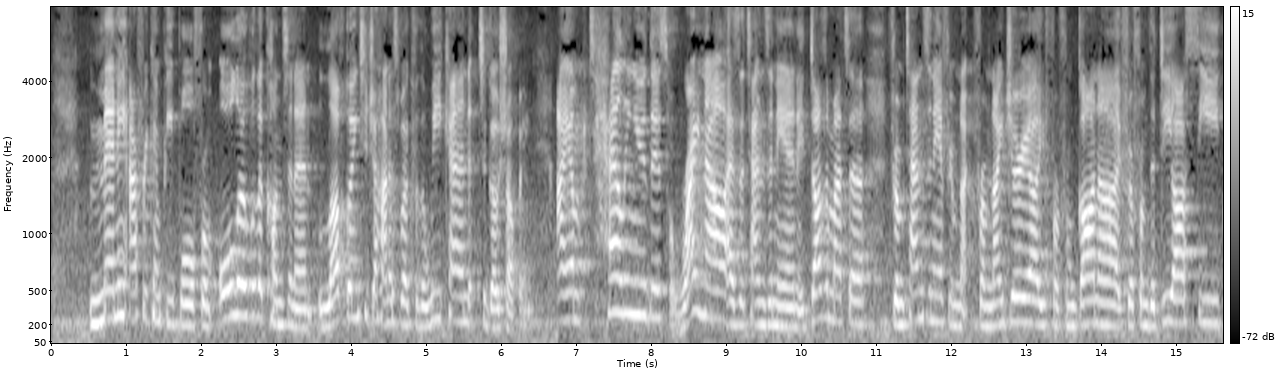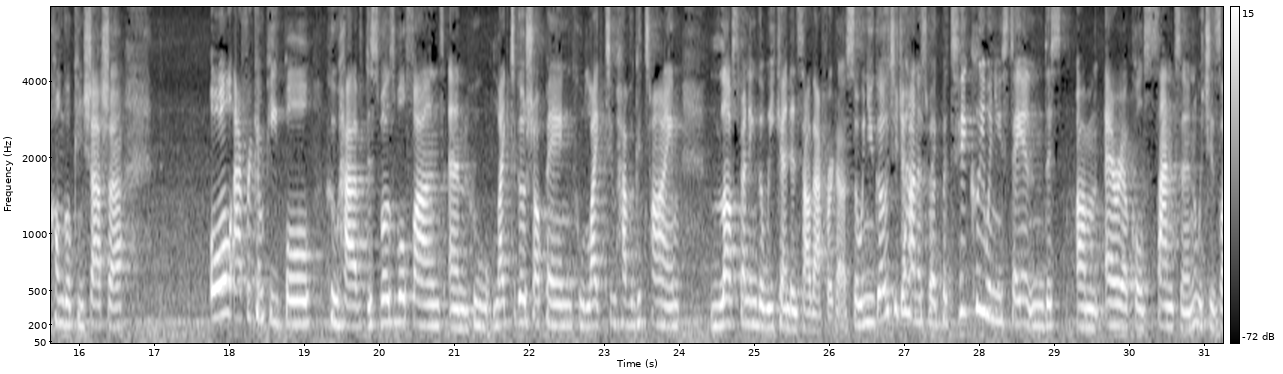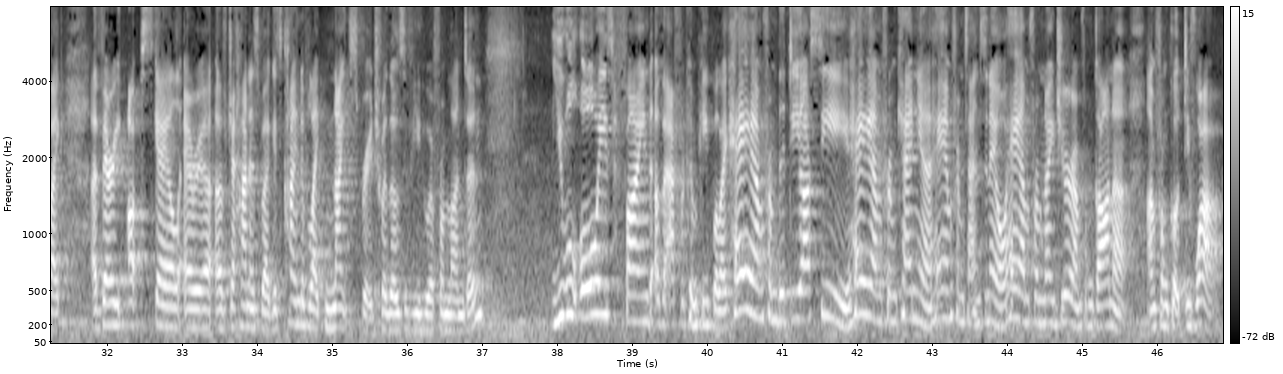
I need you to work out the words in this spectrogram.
many African people from all over the continent love going to Johannesburg for the weekend to go shopping. I am telling you this right now as a Tanzanian. It doesn't matter from Tanzania, from, from Nigeria, if you're from Ghana, if you're from the DRC, Congo Kinshasa, all African people who have disposable funds and who like to go shopping, who like to have a good time, love spending the weekend in South Africa. So when you go to Johannesburg, particularly when you stay in this um, area called Sandton, which is like a very upscale area of Johannesburg, it's kind of like Knightsbridge for those of you who are from London. You will always find other African people like, hey, I'm from the DRC. Hey, I'm from Kenya. Hey, I'm from Tanzania. Or hey, I'm from Nigeria. I'm from Ghana. I'm from Cote d'Ivoire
